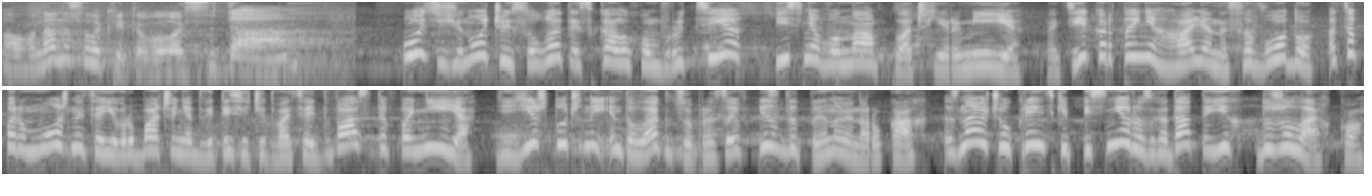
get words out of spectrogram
А вона носила квіти в волосі. да. Ось жіночий силует із келихом в руці. Пісня вона плач Єремії. На цій картині Галя несе воду. А це переможниця Євробачення 2022 Стефанія. Її штучний інтелект зобразив із дитиною на руках. Знаючи українські пісні, розгадати їх дуже легко.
